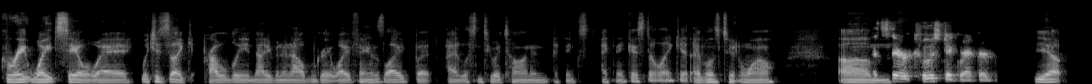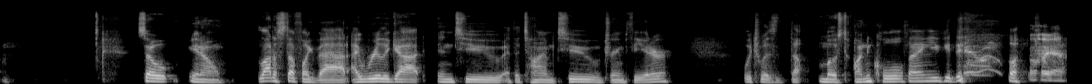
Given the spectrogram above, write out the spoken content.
great white sail away which is like probably not even an album great white fans like but i listen to a ton and i think i think i still like it i've listened to it in a while um That's their acoustic record. Yep. So, you know, a lot of stuff like that. I really got into at the time too Dream Theater, which was the most uncool thing you could do. like Oh yeah.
